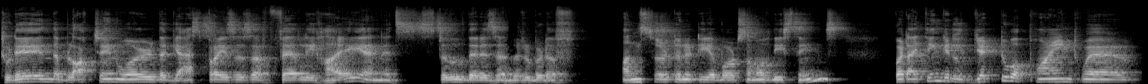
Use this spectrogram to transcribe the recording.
Today in the blockchain world, the gas prices are fairly high and it's still there is a little bit of uncertainty about some of these things. But I think it'll get to a point where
